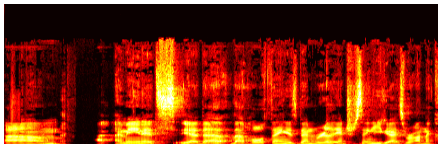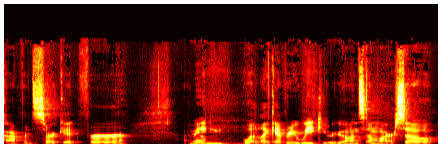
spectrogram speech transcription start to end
Um, I mean, it's yeah that that whole thing has been really interesting. You guys were on the conference circuit for, I mean, what like every week you were going somewhere. So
